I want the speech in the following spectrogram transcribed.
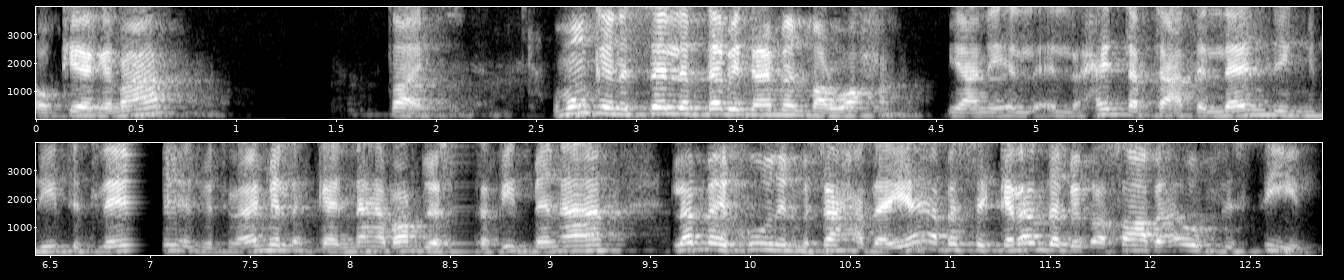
okay يا جماعة؟ طيب. وممكن السلم ده بيتعمل مروحة. يعني الحتة بتاعت الـ landing دي تتلقط بتتعمل كأنها برضو يستفيد منها. لما يكون المساحة ضيقة بس الكلام ده بيبقى صعب قوي في الـ steel.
